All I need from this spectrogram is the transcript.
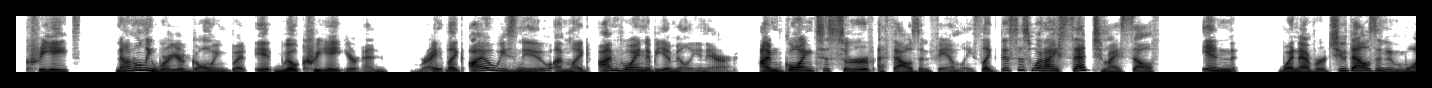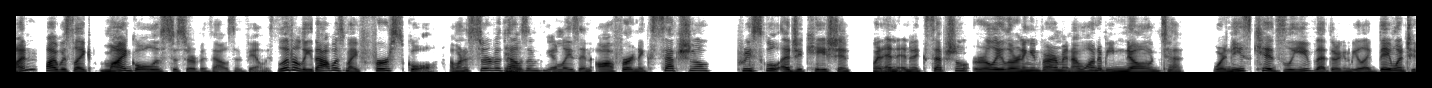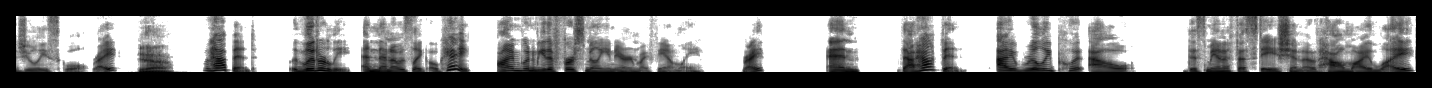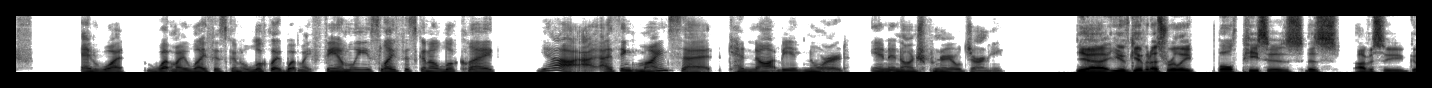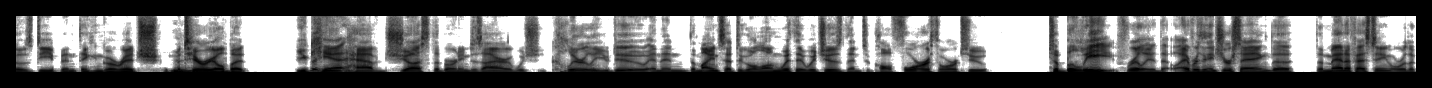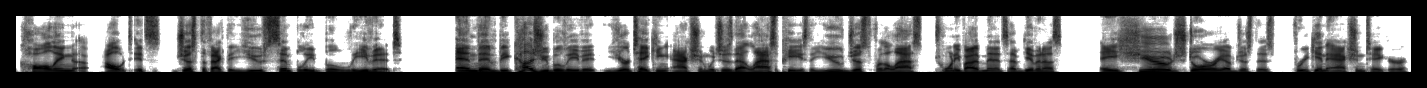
creates not only where you're going, but it will create your end, right? Like I always knew, I'm like, I'm going to be a millionaire. I'm going to serve a thousand families. Like this is what I said to myself in whenever 2001. I was like, my goal is to serve a thousand families. Literally, that was my first goal. I want to serve a Yeah. thousand families and offer an exceptional preschool education and an exceptional early learning environment. I want to be known to when these kids leave that they're going to be like, they went to Julie's school, right? Yeah. What happened? Literally. And then i was like okay i'm going to be the first millionaire in my family right? And that happened. I really put out this manifestation of how my life and what what my life is going to look like what my family's life is going to look like. Yeah I, I think mindset cannot be ignored in an entrepreneurial journey. Yeah, you've given us really both pieces. This obviously goes deep in Think and Grow Rich Mhm. material, but you can't have just the burning desire, which clearly you do, and then the mindset to go along with it, which is then to call forth or to to believe. Really, The- everything that you're saying, the the manifesting or the calling uh, out, it's just the fact that you simply believe it. And then because you believe it, you're taking action, which is that last piece that you just for the last 25 minutes have given us a huge story of just this freaking action taker.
